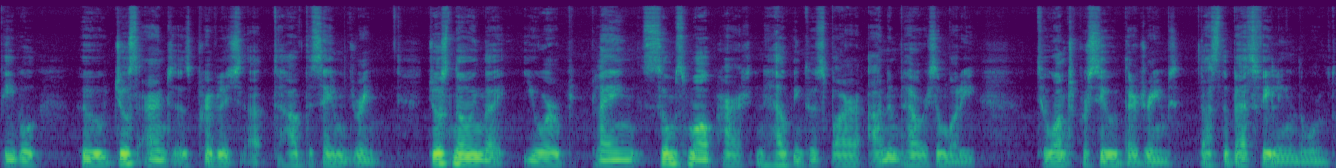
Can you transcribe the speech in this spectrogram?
people who just aren't as privileged to have the same dream. Just knowing that you are playing some small part in helping to inspire and empower somebody to want to pursue their dreams, that's the best feeling in the world.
